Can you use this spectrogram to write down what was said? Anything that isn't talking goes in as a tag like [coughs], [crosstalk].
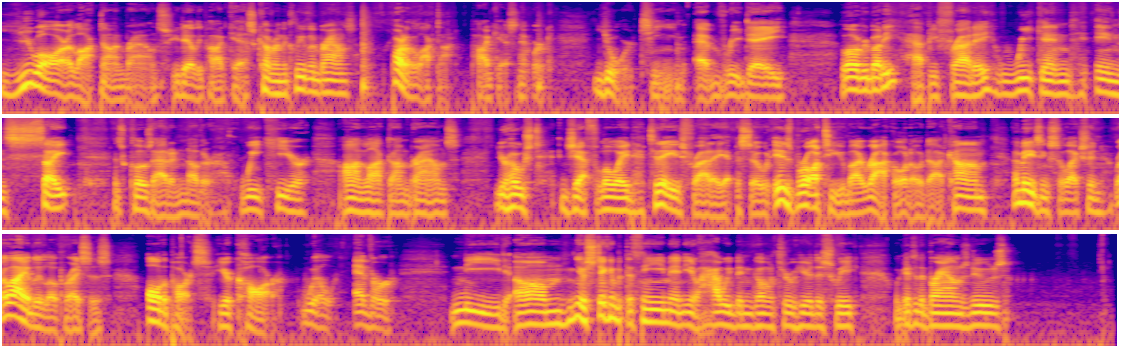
You are Locked On Browns, your daily podcast covering the Cleveland Browns, part of the Locked On Podcast Network, your team every day. Hello, everybody. Happy Friday. Weekend in sight Let's close out another week here on Locked On Browns. Your host, Jeff Lloyd. Today's Friday episode is brought to you by RockAuto.com. Amazing selection, reliably low prices, all the parts your car will ever need. Um, you know, sticking with the theme and you know how we've been going through here this week. We'll get to the Browns news,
